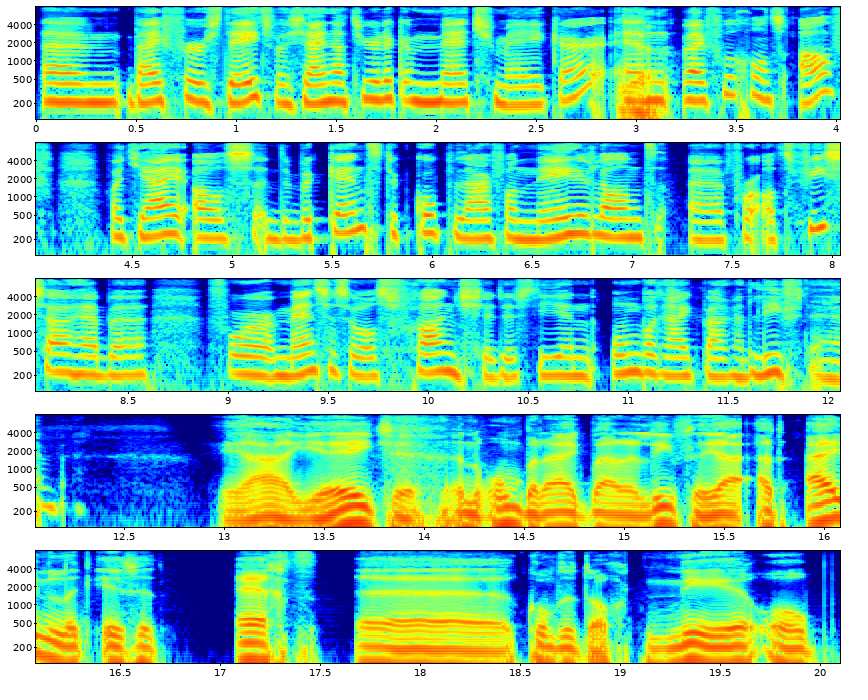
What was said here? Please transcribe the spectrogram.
Ehm, bij First Dates was jij natuurlijk een matchmaker. En Ja. wij vroegen ons af wat jij als de bekendste koppelaar van Nederland eh, voor advies zou hebben voor mensen zoals Fransje, dus die een onbereikbare liefde hebben. Ja, jeetje, een onbereikbare liefde. Ja, uiteindelijk is het echt, eh, komt het toch neer op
